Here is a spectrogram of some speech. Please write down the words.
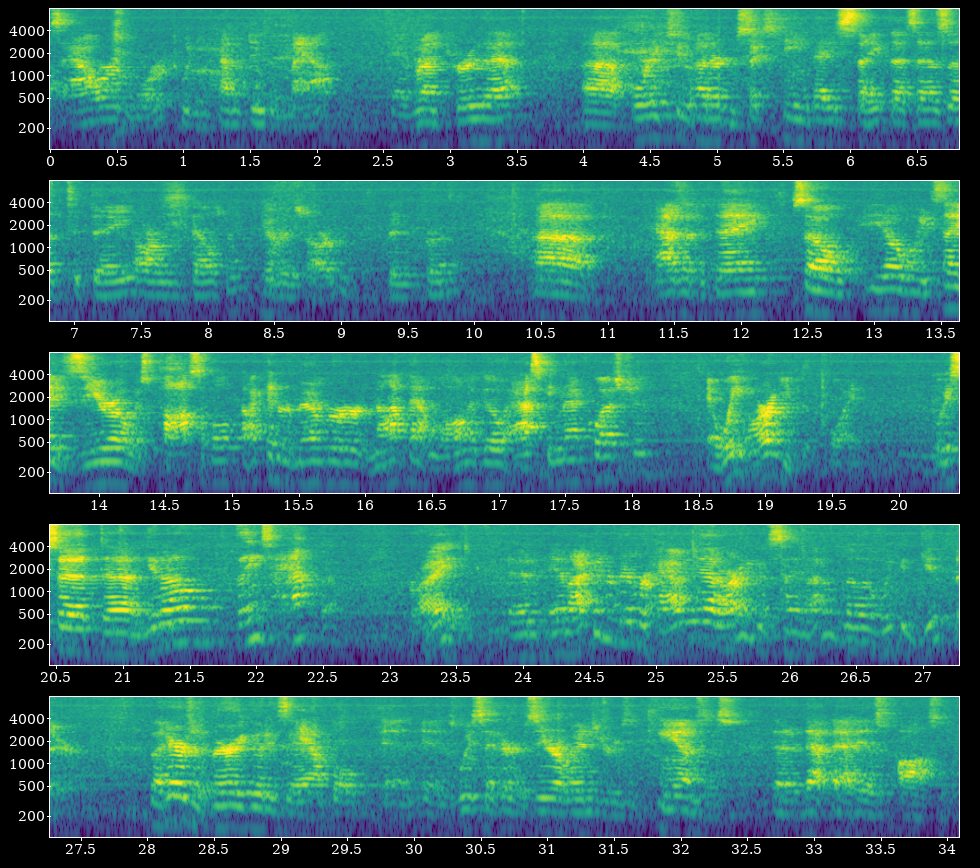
plus hours worked when you kind of do the math and run through that. Uh, 4,216 days safe, that's as of today, Arlen tells me. Yep. Where is Arlen? In front. Uh, As of today, so, you know, when we say zero is possible, I can remember not that long ago asking that question, and we argued the point. We said, uh, you know, things happen, right? And, and I can remember having that argument, saying, I don't know if we can get there. But here's a very good example, and and as we said here, zero injuries in Kansas, that, that that is possible.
